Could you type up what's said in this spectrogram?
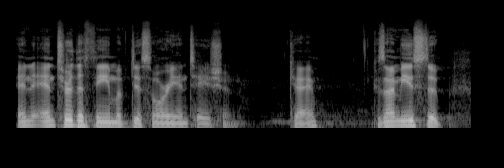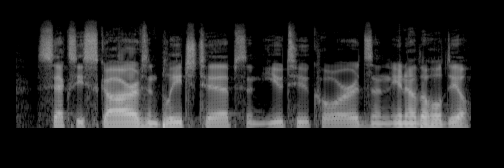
And enter the theme of disorientation. Okay because I'm used to sexy scarves and bleach tips and U2 chords and you know the whole deal.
